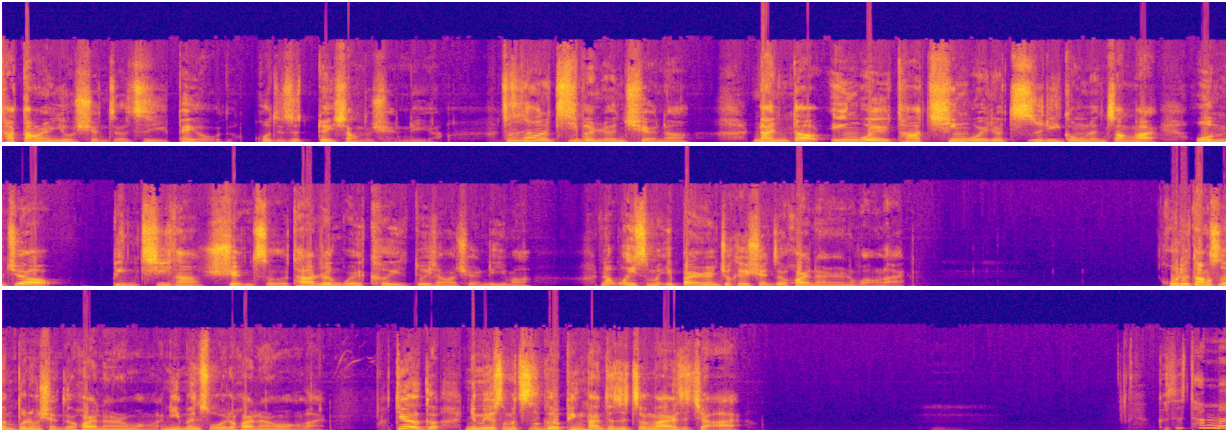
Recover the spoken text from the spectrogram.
他当然有选择自己配偶的或者是对象的权利啊，这是他的基本人权啊。难道因为他轻微的智力功能障碍，我们就要摒弃他选择他认为可以对象的权利吗？那为什么一般人就可以选择坏男人往来？我的当事人不能选择坏男人往来？你们所谓的坏男人往来？第二个，你们有什么资格评判这是真爱还是假爱？可是他妈，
